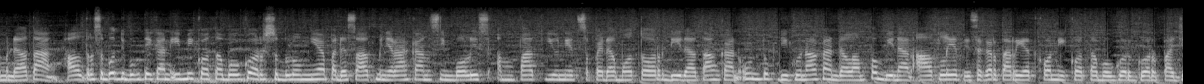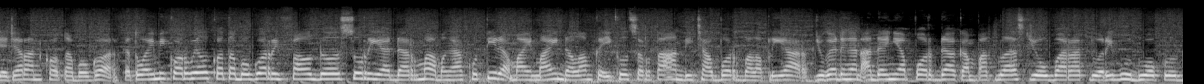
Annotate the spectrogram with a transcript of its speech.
mendatang. Hal tersebut dibuktikan IMI Kota Bogor sebelumnya pada saat menyerahkan simbolis 4 unit sepeda motor didatangkan untuk digunakan dalam pembinaan atlet di Sekretariat KONI Kota Bogor Gor Pajajaran Kota Bogor. Ketua IMI Korwil Kota Bogor Rivaldo Surya Dharma mengaku tidak main-main dalam keikutsertaan di cabur balap liar liar. Juga dengan adanya Porda ke-14 Jawa Barat 2022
